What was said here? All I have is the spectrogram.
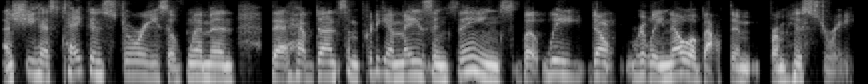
And she has taken stories of women that have done some pretty amazing things, but we don't really know about them from history.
